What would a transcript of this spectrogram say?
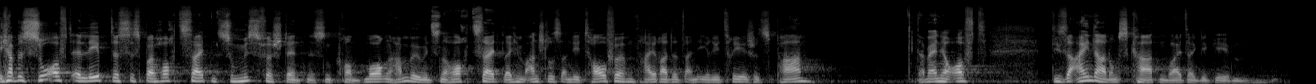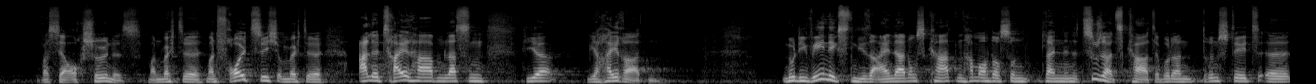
Ich habe es so oft erlebt, dass es bei Hochzeiten zu Missverständnissen kommt. Morgen haben wir übrigens eine Hochzeit, gleich im Anschluss an die Taufe, heiratet ein eritreisches Paar. Da werden ja oft diese Einladungskarten weitergegeben, was ja auch schön ist. Man, möchte, man freut sich und möchte alle teilhaben lassen. Hier, wir heiraten. Nur die wenigsten dieser Einladungskarten haben auch noch so eine kleine Zusatzkarte, wo dann drin steht, äh,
